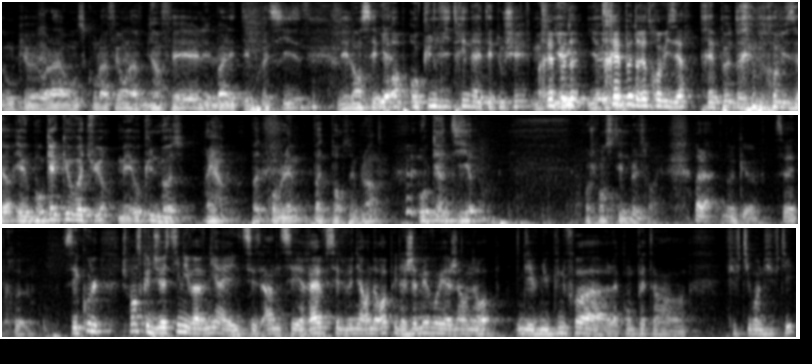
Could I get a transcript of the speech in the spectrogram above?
donc voilà, on- ce qu'on l'a fait, on l'a bien fait. Les balles étaient précises, les lancers a- propres, aucune vitrine n'a été touchée. Très, peu, eu- de, eu peu rétroviseurs. très peu de rétroviseurs. Il y a eu bon, quelques voitures, mais aucune bosse, rien, pas de problème, pas de porte-plainte, aucun tir. Franchement, c'était une belle soirée. Voilà, donc euh, ça va être. creux. C'est cool. Je pense que Justin, il va venir et c'est un de ses rêves, c'est de venir en Europe. Il a jamais voyagé en Europe. Il est venu qu'une fois à la compète hein, 51-50.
